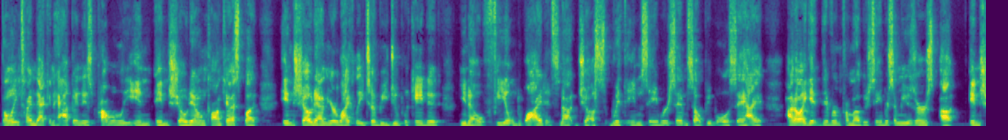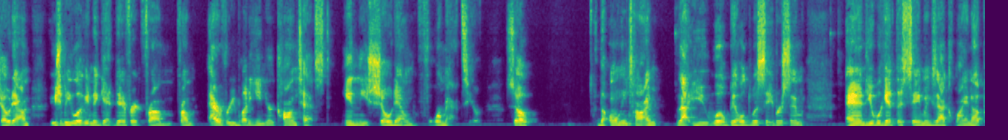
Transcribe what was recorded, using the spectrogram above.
The only time that can happen is probably in in showdown contests, but in showdown you're likely to be duplicated, you know, field wide. It's not just within SaberSim. So people will say, "Hi, how do I get different from other SaberSim users?" Uh, in showdown, you should be looking to get different from from everybody in your contest in these showdown formats here. So the only time that you will build with SaberSim and you will get the same exact lineup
